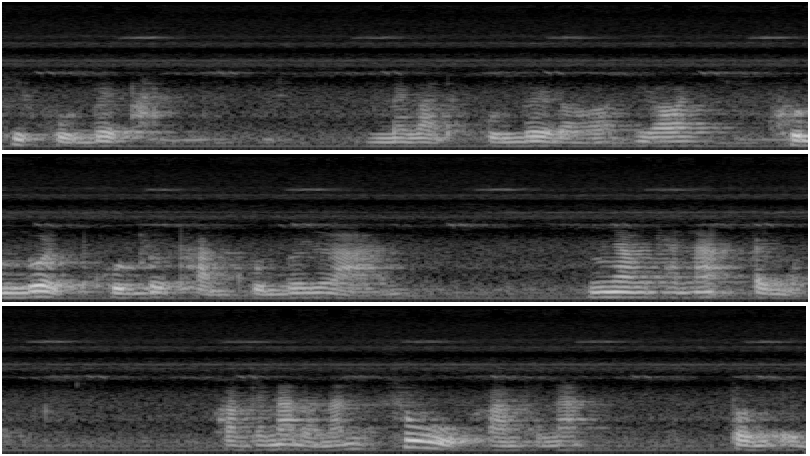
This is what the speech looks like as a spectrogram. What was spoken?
ที่คูณด้วยพันไม่ว่าคูณด้วยร้อยร้อยคูณด้วยคูณด้วยพันคูณด้วยหลานยังชนะไปหมด ความชนะเหล่านั้น สู้ความชนะตนเอง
